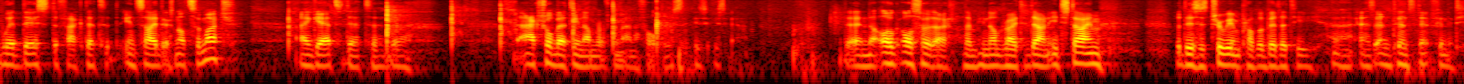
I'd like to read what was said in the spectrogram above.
with this, the fact that inside there's not so much, I get that uh, the, the, actual Betti number of the manifold is, is, is and also, uh, let me not write it down each time, but this is true in probability as n tends to infinity.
